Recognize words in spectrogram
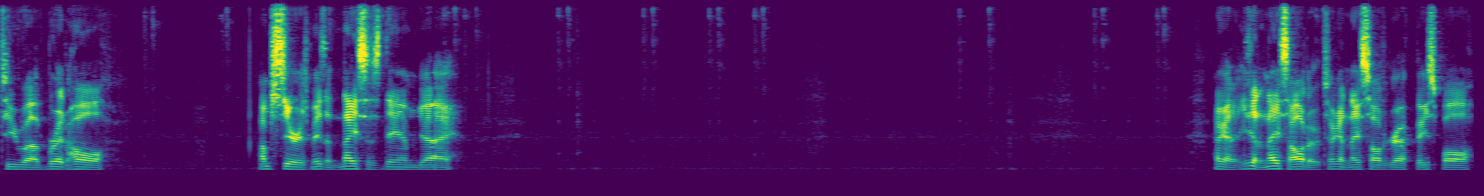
to uh, Brett Hull. I'm serious, man. He's the nicest damn guy. I got it. He's got a nice auto too. I got a nice autograph baseball.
